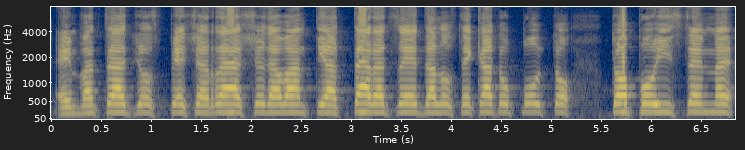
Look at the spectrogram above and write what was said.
e in vantaggio Special Rush davanti a Tarazed allo steccato opposto, Topo Istem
